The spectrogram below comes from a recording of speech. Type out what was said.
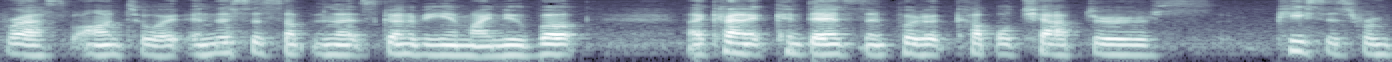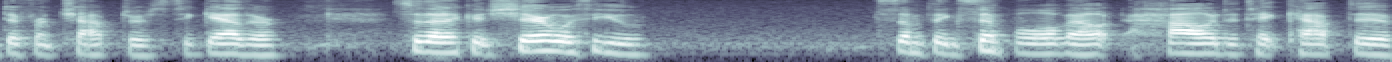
grasp onto it. And this is something that's going to be in my new book. I kind of condensed and put a couple chapters, pieces from different chapters together so that I could share with you something simple about how to take captive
